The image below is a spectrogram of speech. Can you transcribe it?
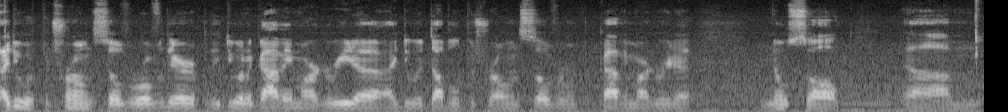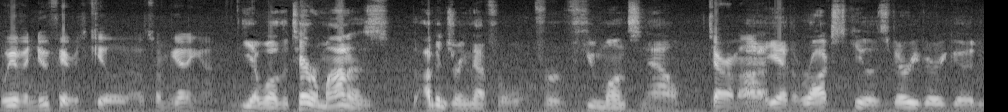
I do a Patron Silver over there, but they do an agave margarita. I do a double Patron Silver agave margarita, no salt. Um, We have a new favorite tequila. though. That's what I'm getting at. yeah, well, the Teremana's. I've been drinking that for for a few months now. Terramana. Uh, yeah, the Rocks tequila is very very good.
